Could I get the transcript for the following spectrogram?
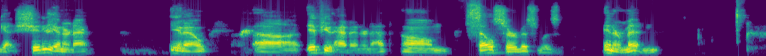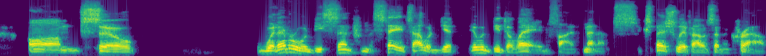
Got shitty internet you know uh, if you have internet. Um, cell service was intermittent. Um, so whatever would be sent from the states, I would get it would be delayed five minutes, especially if I was in a crowd.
